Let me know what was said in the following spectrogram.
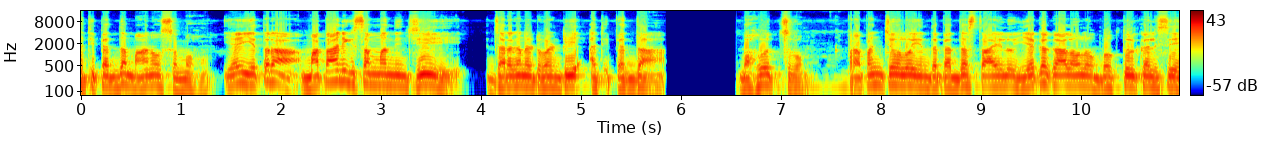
అతిపెద్ద మానవ సమూహం. ఏ ఇతర మతానికి సంబంధించి జరగనటువంటి అతిపెద్ద మహోత్సవం. ప్రపంచంలో ఇంత పెద్ద స్థాయిలో ఏకకాలంలో భక్తులు కలిసే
